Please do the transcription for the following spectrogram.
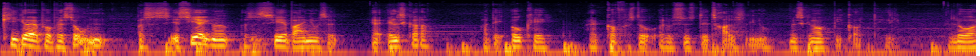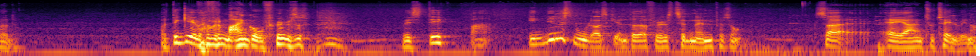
kigger jeg på personen, og så, jeg siger ikke noget, og så siger jeg bare ind i mig selv, jeg elsker dig, og det er okay. Og jeg kan godt forstå, at du synes, det er træls lige nu, men det skal nok blive godt det hele. Jeg lover dig det. Og det giver i hvert fald mig en god følelse. Hvis det bare en lille smule også giver en bedre følelse til den anden person, så er jeg en total vinder.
